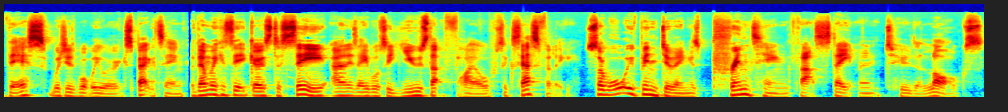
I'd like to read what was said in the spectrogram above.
this, which is what we were expecting. But then we can see it goes to C and is able to use that file successfully. So what we've been doing is printing that statement to the logs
